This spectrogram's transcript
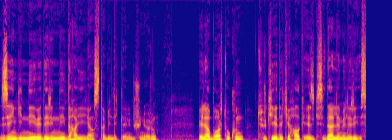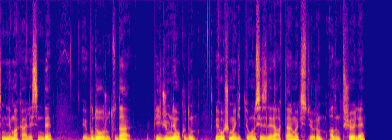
zenginliği ve derinliği daha iyi yansıtabildiklerini düşünüyorum. Bela Bartok'un Türkiye'deki Halk Ezgisi Derlemeleri isimli makalesinde e, bu doğrultuda bir cümle okudum ve hoşuma gitti. Onu sizlere aktarmak istiyorum. Alıntı şöyle.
